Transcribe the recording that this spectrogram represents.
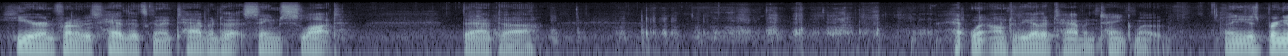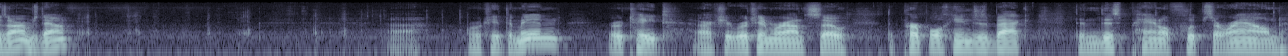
here in front of his head that's going to tab into that same slot that uh, went onto the other tab in tank mode. And you just bring his arms down uh, rotate them in, rotate, or actually rotate them around so the purple hinges back. Then this panel flips around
